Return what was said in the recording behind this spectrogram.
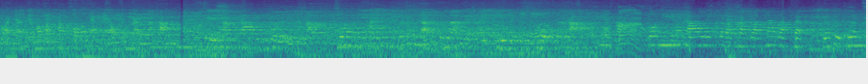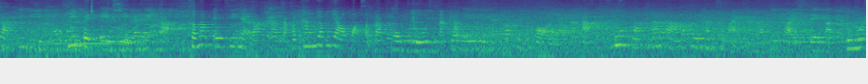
100แอมป์เนี่ยก็ค่อนข้างครบแข็งแล้วเหมือนกันนะคะเซชั่นได้เลยนะคะ ช่วงนี้ไอทีก็จะจัดขึ้นมาเป็นไอที16นะคะ อัลต้า ตัว นี้นะคะเล็กกระทัดรัดน่ารักแบบนี้ก็คือเครื่องชาร์จ EV ที่เป็น AC นั่นเองค่ะสำหรับ AC เนี่ยราคาจะค่อนข้างย่อมเยาเหมาะสำหรับ Home Use นะคะ AC เนี่ยก็เพียงพอแล้วนะคะรูปลักษณ์หน้าตาก็คือทันสมัยนะคะมีไฟสเตตัสด้วย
